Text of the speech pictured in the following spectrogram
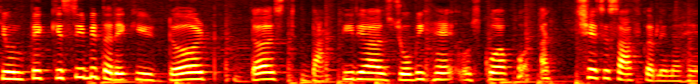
कि उन पे किसी भी तरह की डर्ट डस्ट बैक्टीरियाज जो भी हैं, उसको आपको अच्छे से साफ़ कर लेना है।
